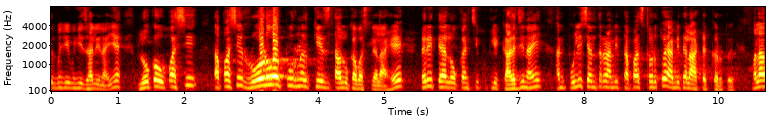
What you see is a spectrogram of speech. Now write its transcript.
म्हणजे ही झाली नाहीये. लोक उपाशी तपाशी रोडवर पूर्ण केज तालुका बसलेला आहे. तरी त्या लोकांची कुठली काळजी नाही आणि पोलीस यंत्रणा आम्ही तपास करतोय आम्ही त्याला अटक करतोय. मला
